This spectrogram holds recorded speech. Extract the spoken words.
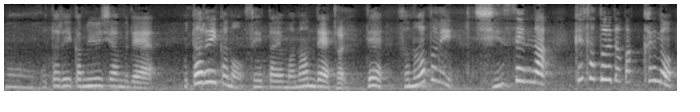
もうホタルイカミュージアムでホタルイカの生態を学んで、はい。でその後に新鮮な今朝取れたばっかりの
